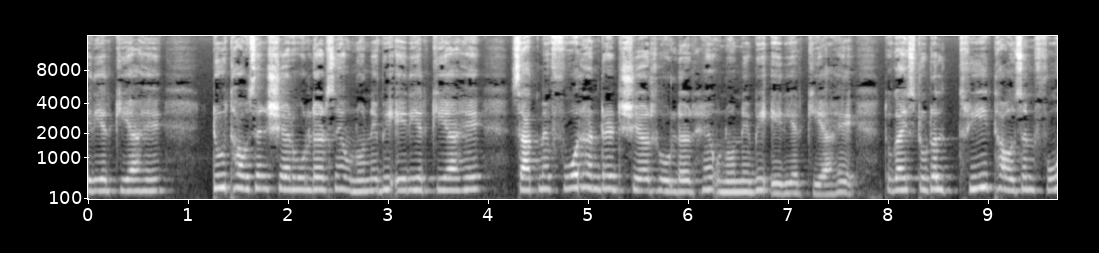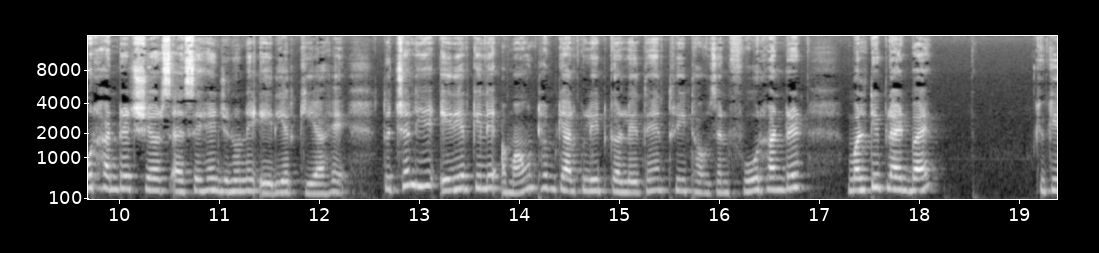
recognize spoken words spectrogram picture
एरियर किया है। टू थाउज़ेंड शेयर होल्डर्स हैं, उन्होंने भी एरियर किया है। साथ में फोर हंड्रेड शेयर होल्डर हैं, उन्होंने भी एरियर किया है। तो guys total three thousand four hundred shares ऐसे हैं जिन्होंने एरियर किया है। तो चलिए एरियर के लिए अमाउंट हम कैलकुलेट कर लेते हैं three thousand four hundred multiplied by क्योंकि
